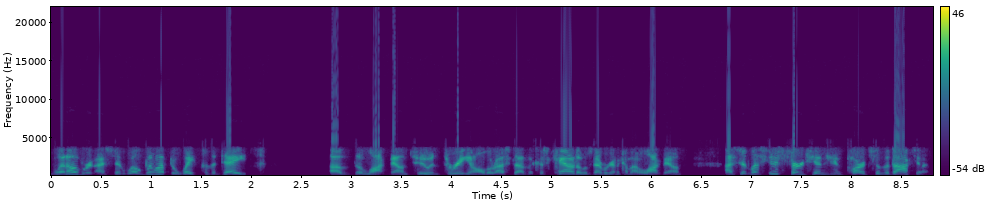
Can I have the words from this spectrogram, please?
went over it. I said, "Well, we don't have to wait for the dates of the lockdown two and three and all the rest of it because Canada was never going to come out of lockdown." I said, "Let's just search engine parts of the document."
